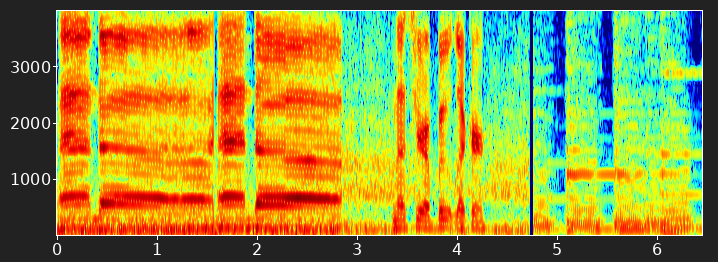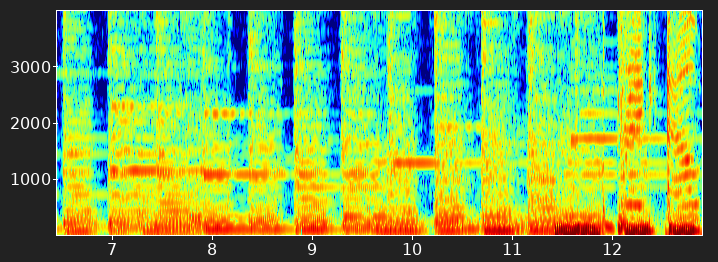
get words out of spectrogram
and, uh, and, uh, unless you're a bootlicker. break out,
